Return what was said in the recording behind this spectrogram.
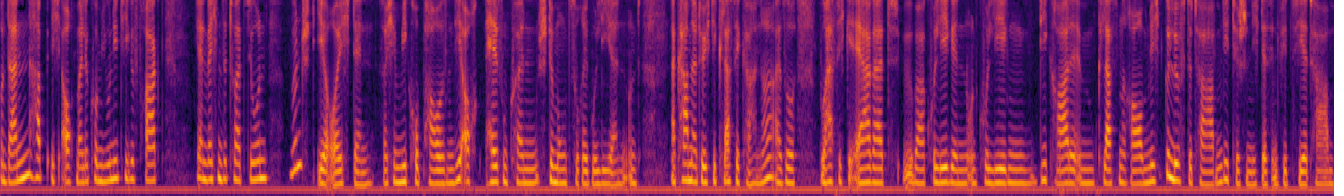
Und dann habe ich auch meine Community gefragt, ja, in welchen Situationen wünscht ihr euch denn solche Mikropausen, die auch helfen können, Stimmung zu regulieren? Und da kamen natürlich die Klassiker. Ne? Also du hast dich geärgert über Kolleginnen und Kollegen, die gerade im Klassenraum nicht gelüftet haben, die Tische nicht desinfiziert haben.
